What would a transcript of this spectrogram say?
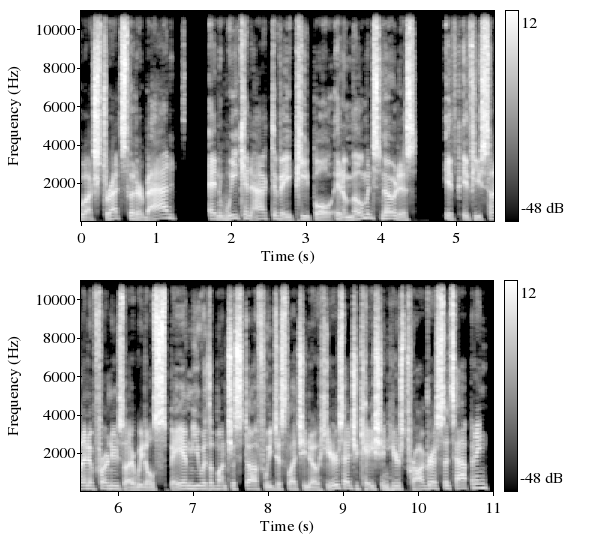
we watch threats that are bad, and we can activate people in a moment's notice if, if you sign up for our newsletter, we don't spam you with a bunch of stuff. We just let you know here's education, here's progress that's happening,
